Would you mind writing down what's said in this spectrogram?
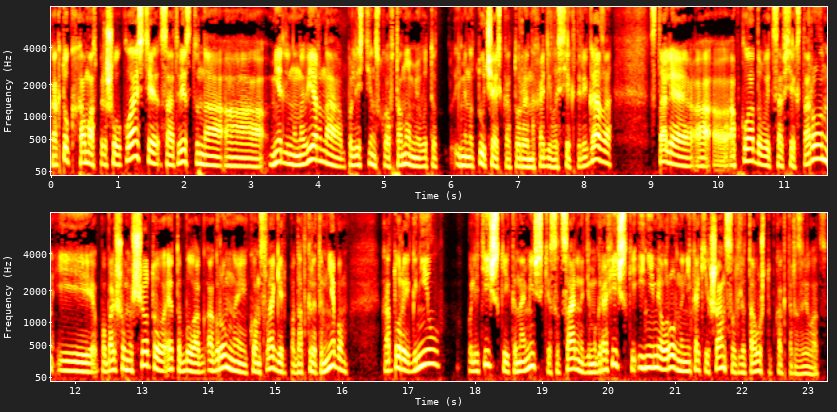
как только Хамас пришел к власти, соответственно, а, медленно, но верно, палестинскую автономию, вот эту, именно ту часть, которая находилась в секторе Газа, стали а, обкладывать со всех сторон, и по большому счету это был огромный концлагерь под открытым небом, который гнил политически, экономически, социально, демографически и не имел ровно никаких шансов для того, чтобы как-то развиваться.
